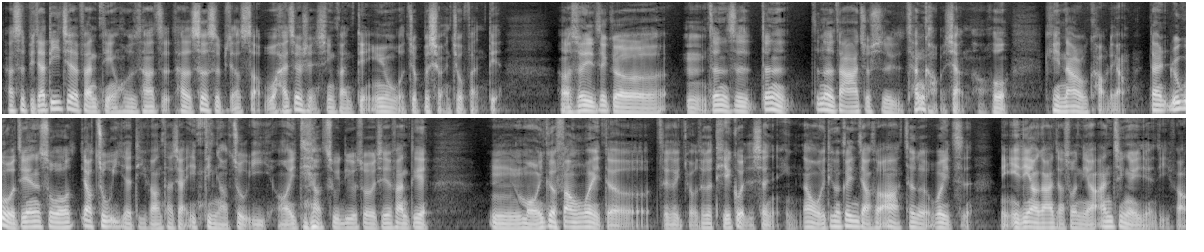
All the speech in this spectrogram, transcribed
它是比较低阶的饭店，或者它只它的设施比较少，我还是要选新饭店，因为我就不喜欢旧饭店啊。所以这个嗯，真的是真的真的，大家就是参考一下，然后可以纳入考量。但如果我今天说要注意的地方，大家一定要注意哦，一定要注意。例如说有些饭店。嗯，某一个方位的这个有这个铁轨的声音，那我一定会跟你讲说啊，这个位置你一定要跟他讲说，你要安静一点地方。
